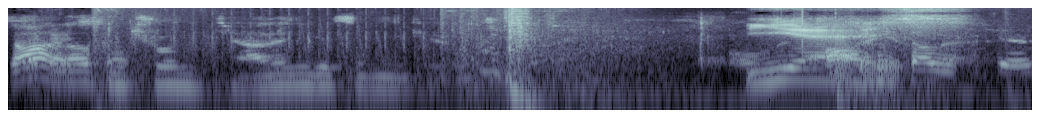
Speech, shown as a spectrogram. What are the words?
God, I Okay, love so- controlling Talon. You get so many kills. Oh, he Yes! called his care-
